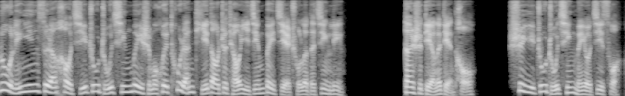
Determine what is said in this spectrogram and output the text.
洛灵英虽然好奇朱竹清为什么会突然提到这条已经被解除了的禁令，但是点了点头，示意朱竹清没有记错。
